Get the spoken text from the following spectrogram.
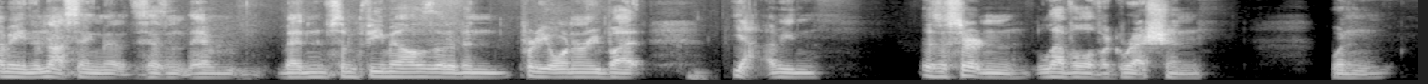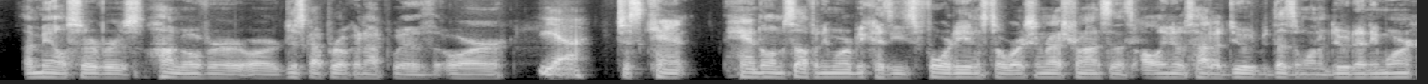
I mean, I'm not saying that this hasn't. There haven't been some females that have been pretty ornery, but yeah, I mean, there's a certain level of aggression when a male server's hungover or just got broken up with or Yeah, just can't handle himself anymore because he's 40 and still works in restaurants and that's all he knows how to do but doesn't want to do it anymore.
